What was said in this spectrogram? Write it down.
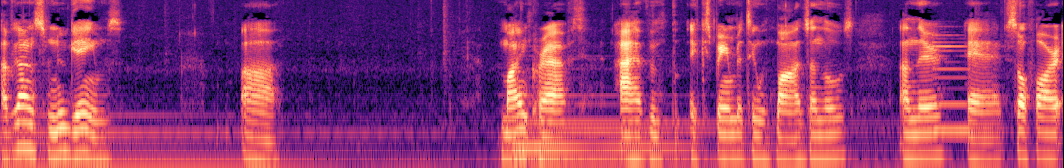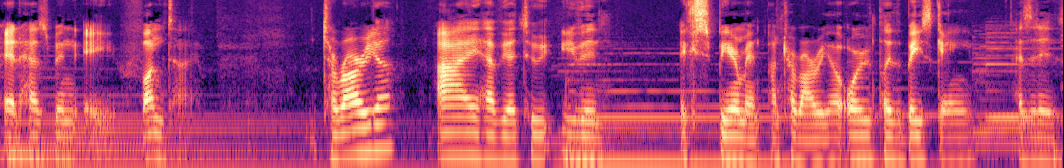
I've gotten some new games. Uh, Minecraft. I have been experimenting with mods on those, on there, and so far it has been a fun time. Terraria. I have yet to even experiment on Terraria or even play the base game as it is.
